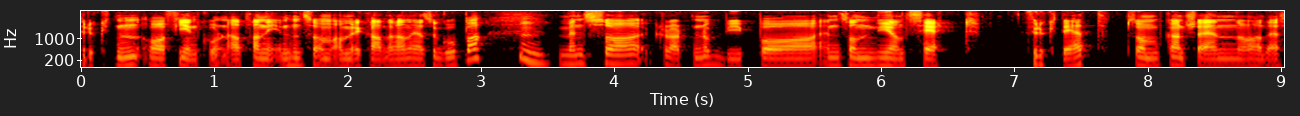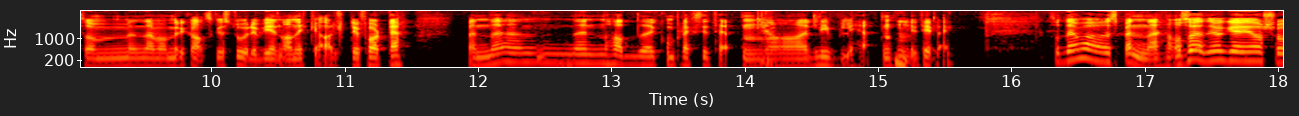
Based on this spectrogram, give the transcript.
frukten og finkorna tanninen som amerikanerne er så gode på. Mm. Men så klarte den å by på en sånn nyansert fruktighet, som kanskje er noe av det som de amerikanske store vinene ikke alltid får til. Men den, den hadde kompleksiteten og livligheten Mm. i tillegg. Så det var spennende. Og så er det jo gøy å se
